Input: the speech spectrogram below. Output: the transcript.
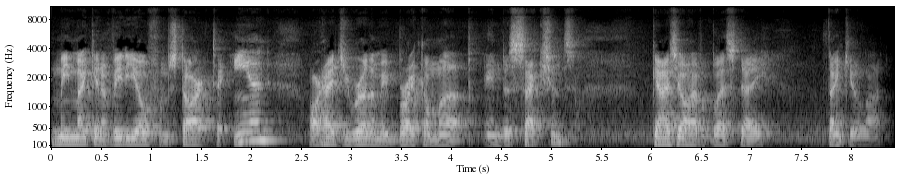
me making a video from start to end, or had you rather me break them up into sections? Guys, y'all have a blessed day. Thank you a lot.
